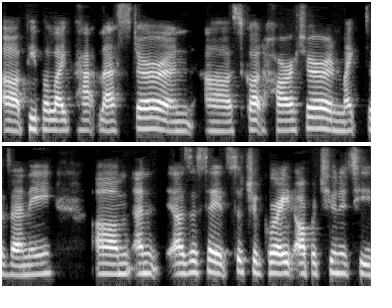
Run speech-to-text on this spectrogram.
uh, people like Pat Lester and uh, Scott Harter and Mike Devaney. Um, and as I say, it's such a great opportunity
